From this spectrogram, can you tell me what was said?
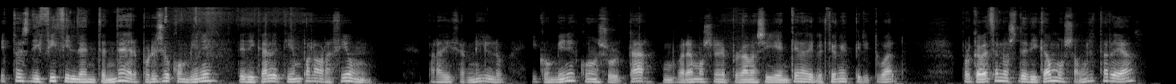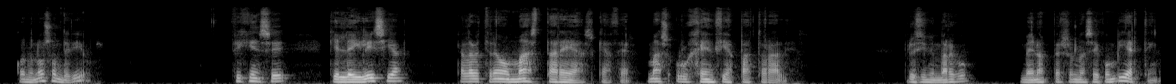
Esto es difícil de entender, por eso conviene dedicarle tiempo a la oración, para discernirlo, y conviene consultar, como veremos en el programa siguiente, la dirección espiritual porque a veces nos dedicamos a muchas tareas cuando no son de Dios. Fíjense que en la iglesia cada vez tenemos más tareas que hacer, más urgencias pastorales. Pero sin embargo, menos personas se convierten.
